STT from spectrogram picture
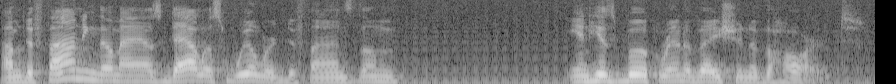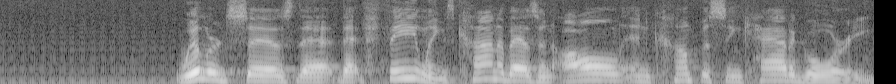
I'm defining them as Dallas Willard defines them in his book, Renovation of the Heart. Willard says that, that feelings, kind of as an all encompassing category,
